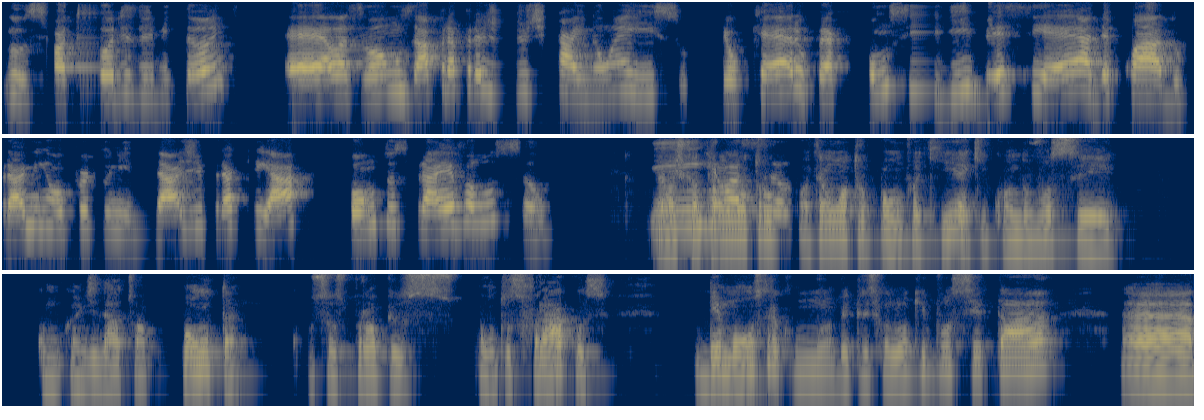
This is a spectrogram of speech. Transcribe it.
dos fatores limitantes, é, elas vão usar para prejudicar, e não é isso. Eu quero para conseguir ver se é adequado para a minha oportunidade para criar pontos para evolução. Eu acho que até, relação... um outro, até um outro ponto aqui é que quando você, como candidato, aponta os seus próprios pontos fracos, demonstra, como a Beatriz falou, que você está é,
